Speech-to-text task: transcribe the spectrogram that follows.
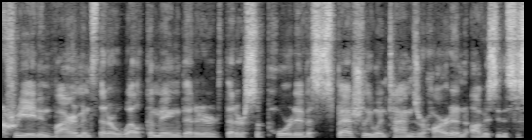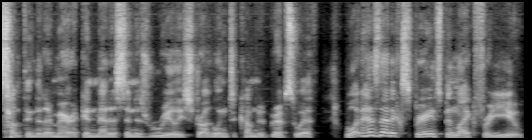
create environments that are welcoming, that are that are supportive, especially when times are hard. And obviously, this is something that American medicine is really struggling to come to grips with. What has that experience been like for you?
